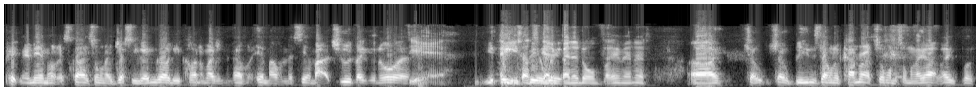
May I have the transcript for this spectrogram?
picking a name out of the sky, someone like Jesse Lingard, you can't imagine him having, him having the same attitude, like you know. uh, Yeah. you think he's be to get a Benidorm for him, innit? Aye, shout, shout beans down the camera at someone something like that. Like, but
